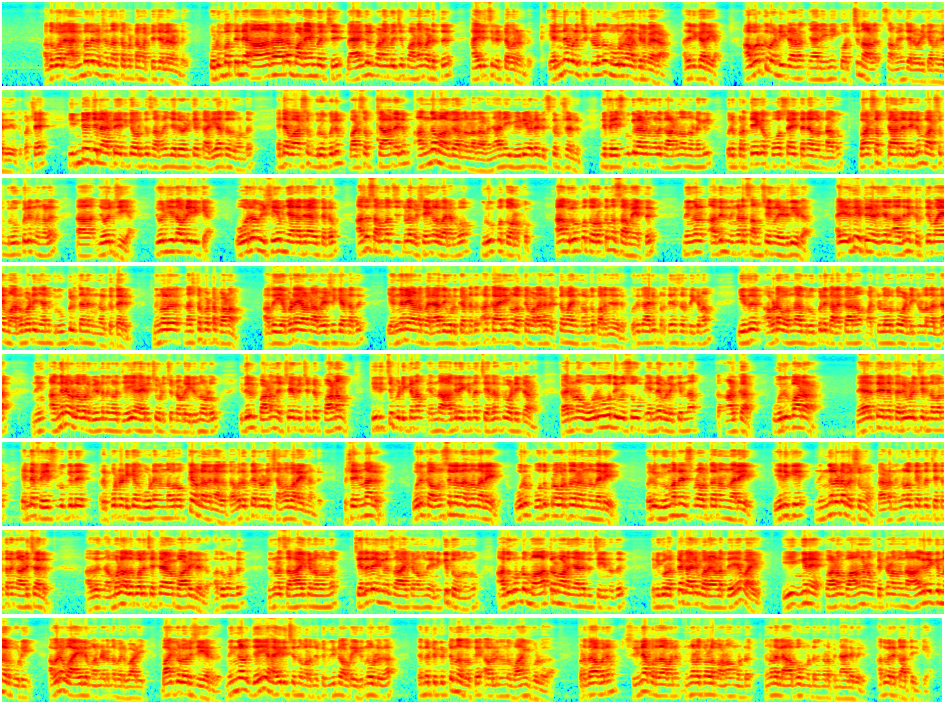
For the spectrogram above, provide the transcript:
അതുപോലെ അൻപത് ലക്ഷം നഷ്ടപ്പെട്ട മറ്റു ചിലരുണ്ട്. കുടുംബത്തിന്റെ ആധാരം പണയം വെച്ച് ബാങ്കിൽ പണയം വെച്ച് പണം എടുത്ത് ഹരിച്ചിലിട്ടവരുണ്ട് എന്നെ വിളിച്ചിട്ടുള്ളത് നൂറുകണക്കിന് പേരാണ്. അതെനിക്കറിയാം. അവർക്ക് വേണ്ടിയിട്ടാണ് ഞാൻ ഇനി കുറച്ച് നാൾ സമയം ചെലവഴിക്കാമെന്ന് കരുതിയത്. പക്ഷേ ഇൻഡിവിജ്വലായിട്ട് എനിക്ക് അവർക്ക് സമയം ചെലവഴിക്കാൻ കഴിയാത്തത് കൊണ്ട് എന്റെ വാട്സപ്പ് ഗ്രൂപ്പിലും വാട്സപ്പ് ചാനലും അംഗമാകുക എന്നുള്ളതാണ്. ഞാൻ ഈ വീഡിയോയുടെ ഡിസ്ക്രിപ്ഷനിലും ഇനി ഫേസ്ബുക്കിലാണ് നിങ്ങൾ കാണുന്നതെന്നുണ്ടെങ്കിൽ ഒരു പ്രത്യേക പോസ്റ്റായി തന്നെ അതുണ്ടാകും. വാട്സപ്പ് ചാനലിലും വാട്സപ്പ് ഗ്രൂപ്പിലും നിങ്ങൾ ജോയിൻ ചെയ്യുക. ജോയിൻ ചെയ്ത് അവിടെ ഇരിക്കുക. ഓരോ വിഷയം ഞാൻ അതിനകത്തിടും. അത് സംബന്ധിച്ചിട്ടുള്ള വിഷയങ്ങൾ വരുമ്പോൾ ഗ്രൂപ്പ് തുറക്കും. ആ ഗ്രൂപ്പ് തുറക്കുന്ന സമയത്ത് നിങ്ങൾ അതിൽ നിങ്ങളുടെ സംശയങ്ങൾ എഴുതിയിടുക. എഴുതിയിട്ട് കഴിഞ്ഞാൽ അതിന് കൃത്യമായ മറുപടി ഞാൻ ഗ്രൂപ്പിൽ തന്നെ നിങ്ങൾക്ക് തരും. നിങ്ങൾ നഷ്ടപ്പെട്ട പണം അത് എവിടെയാണ് അപേക്ഷിക്കേണ്ടത്? എങ്ങനെയാണ് പരാതി കൊടുക്കേണ്ടത്? ആ കാര്യങ്ങളൊക്കെ വളരെ വ്യക്തമായി നിങ്ങൾക്ക് പറഞ്ഞു തരും. ഒരു കാര്യം പ്രത്യേകം ശ്രദ്ധിക്കണം. ഇത് അവിടെ വന്ന ആ ഗ്രൂപ്പിൽ കലക്കാനോ മറ്റുള്ളവർക്ക് വേണ്ടിയിട്ടുള്ളതല്ല. അങ്ങനെയുള്ളവർ വീണ്ടും നിങ്ങൾ ജയ് ഹരിച്ചു വിളിച്ചുകൊണ്ട് അവിടെ ഇരുന്നോളൂ. ഇതിൽ പണം നിക്ഷേപിച്ചിട്ട് പണം തിരിച്ചു പിടിക്കണം എന്ന് ആഗ്രഹിക്കുന്ന ചിലർക്ക് വേണ്ടിയിട്ടാണ്. കാരണം ഓരോ ദിവസവും എന്നെ വിളിക്കുന്ന ആൾക്കാർ ഒരുപാടാണ്. നേരത്തെ എന്നെ തെറി വിളിച്ചിരുന്നവർ എന്റെ ഫേസ്ബുക്കിൽ റിപ്പോർട്ട് അടിക്കാൻ കൂടെ നിന്നവർ ഒക്കെ ഉണ്ട് അതിനകത്ത്. അവരൊക്കെ എന്നോട് ക്ഷമ പറയുന്നുണ്ട്. പക്ഷെ എന്നാലും ഒരു കൗൺസിലർ എന്ന നിലയിൽ ഒരു പൊതുപ്രവർത്തകൻ എന്ന നിലയിൽ ഒരു ഹ്യൂമൻ റൈറ്റ്സ് പ്രവർത്തകൻ എന്ന നിലയിൽ എനിക്ക് നിങ്ങളുടെ വിഷമവും കാരണം നിങ്ങളൊക്കെ എന്ത് ചെറ്റത്തരം കാണിച്ചാലും അത് നമ്മളും അതുപോലെ ചെറ്റാകാൻ പാടില്ലല്ലോ. അതുകൊണ്ട് നിങ്ങളെ സഹായിക്കണമെന്ന് ചിലരെങ്കിലും സഹായിക്കണമെന്ന് എനിക്ക് തോന്നുന്നു. അതുകൊണ്ട് മാത്രമാണ് ഞാനിത് ചെയ്യുന്നത്. എനിക്കൊരൊറ്റ കാര്യം പറയാനുള്ള ദയവായി ഈ ഇങ്ങനെ പണം വാങ്ങണം കിട്ടണമെന്ന് ആഗ്രഹിക്കുന്നവർ കൂടി അവരെ വായിൽ മണ്ണിടുന്ന പരിപാടി ബാക്കിയുള്ളവർ ചെയ്യരുത്. നിങ്ങൾ ജയ് ഹൈരിച്ച് എന്ന് പറഞ്ഞിട്ട് വീണ്ടും അവിടെ ഇരുന്നുകൊള്ളുക. എന്നിട്ട് കിട്ടുന്നതൊക്കെ അവരിൽ നിന്ന് വാങ്ങിക്കൊള്ളുക. പ്രതാപനും ശ്രീനാ പ്രതാപനും നിങ്ങൾക്കുള്ള പണവും കൊണ്ട് നിങ്ങളുടെ ലാഭവും കൊണ്ട് നിങ്ങളുടെ പിന്നാലെ വരും. അതുവരെ കാത്തിരിക്കുക.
